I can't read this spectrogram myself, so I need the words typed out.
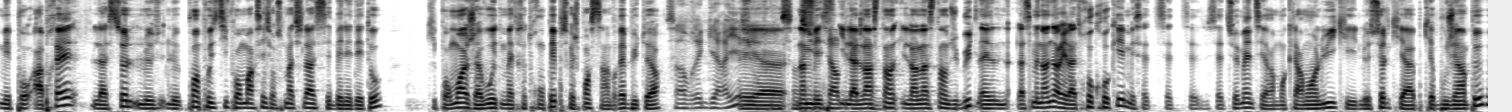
mais pour après, la seule, le, le point positif pour Marseille sur ce match-là, c'est Benedetto, qui pour moi, j'avoue, m'être trompé parce que je pense que c'est un vrai buteur. C'est un vrai guerrier. Et, euh, non, mais il a but, l'instinct, il a l'instinct du but. La, la semaine dernière, il a trop croqué, mais cette, cette, cette- cette semaine, c'est vraiment clairement lui qui est le seul qui a, qui a bougé un peu.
